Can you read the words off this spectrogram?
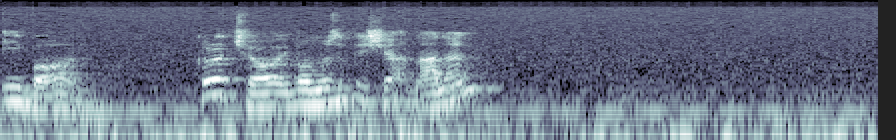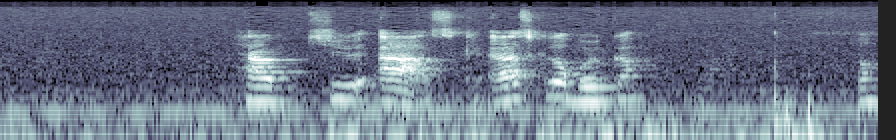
2번. 그렇죠. 이번 무슨 뜻이야? 나는 have to ask. ask가 뭘까? 어?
